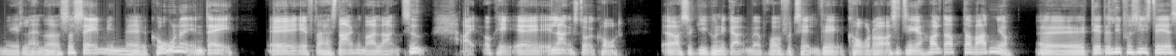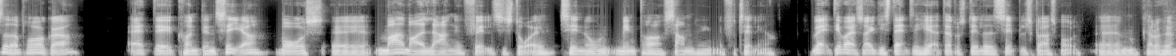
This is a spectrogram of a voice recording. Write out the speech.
med et eller andet. Og så sagde min øh, kone en dag, øh, efter at have snakket meget lang tid, ej, okay, øh, en lang historie kort. Og så gik hun i gang med at prøve at fortælle det kortere. Og så tænkte jeg, hold op, der var den jo. Øh, det er da lige præcis det, jeg sidder og prøver at gøre at øh, kondensere vores øh, meget, meget lange fælles historie til nogle mindre sammenhængende fortællinger. Hvad, det var jeg så ikke i stand til her, da du stillede et simpelt spørgsmål, øh, kan du høre.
